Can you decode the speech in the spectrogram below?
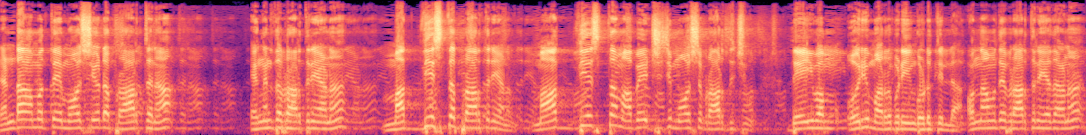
രണ്ടാമത്തെ മോശയുടെ പ്രാർത്ഥന എങ്ങനത്തെ പ്രാർത്ഥനയാണ്? മധ്യസ്ഥ പ്രാർത്ഥനയാണ്. മധ്യസ്ഥം അപേക്ഷിച്ച് മോശ പ്രാർത്ഥിച്ചു. ദൈവം ഒരു മറുപടിയും കൊടുത്തില്ല. ഒന്നാമത്തെ പ്രാർത്ഥന ഏതാണ്?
